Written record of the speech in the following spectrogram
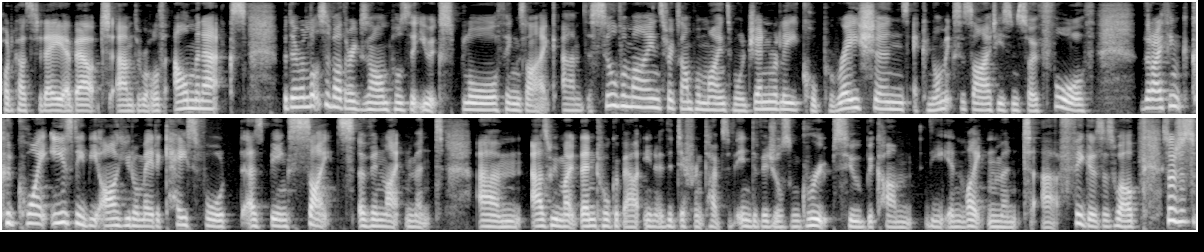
podcast today about um, the role of almanacs, but there are lots of other examples that you explore things like um, the silver mines, for example, mines more generally, corporations, economic societies, and so forth, that I think could quite easily be argued or made a case for as being sites of enlightenment, um, as we might then talk about, you know, the different types of individuals and groups who become the enlightenment uh, figures as well. So just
